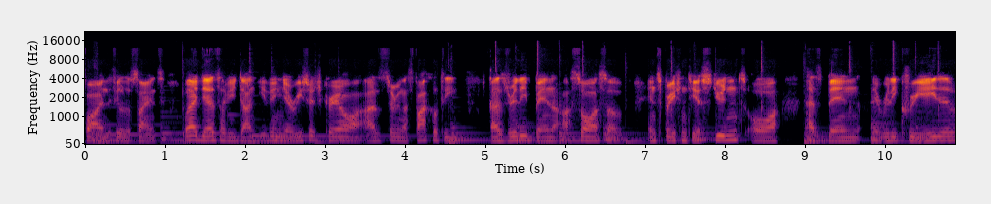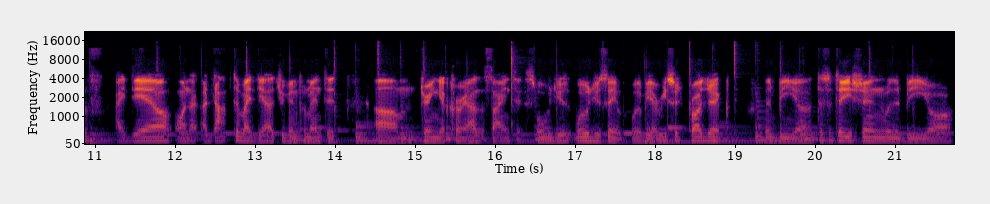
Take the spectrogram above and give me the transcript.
far in the field of science? What ideas have you done, either in your research career or as serving as faculty, has really been a source of inspiration to your students, or has been a really creative idea or an adaptive idea that you've implemented um, during your career as a scientist? What would you What would you say? Would it be a research project? Would it be a dissertation? Would it be your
